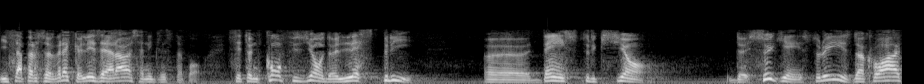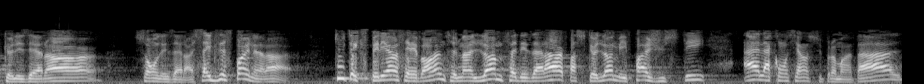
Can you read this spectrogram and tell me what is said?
il s'apercevrait que les erreurs, ça n'existe pas. C'est une confusion de l'esprit euh, d'instruction de ceux qui instruisent de croire que les erreurs sont des erreurs. Ça n'existe pas une erreur. Toute expérience est bonne, seulement l'homme fait des erreurs parce que l'homme n'est pas ajusté à la conscience supramentale.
